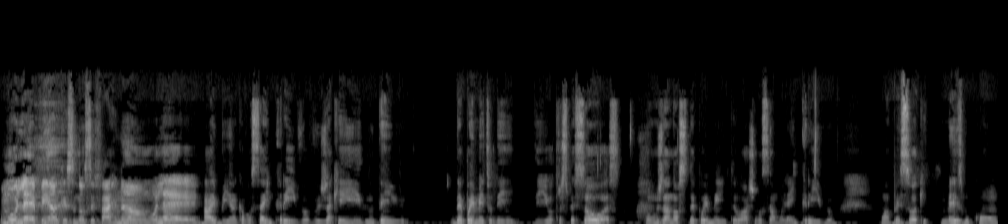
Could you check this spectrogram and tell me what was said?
Mulher, Bianca, isso não se faz, não. Mulher. Ai, Bianca, você é incrível, viu? Já que não tem depoimento de, de outras pessoas, vamos dar nosso depoimento. Eu acho você uma mulher incrível. Uma pessoa que, mesmo com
